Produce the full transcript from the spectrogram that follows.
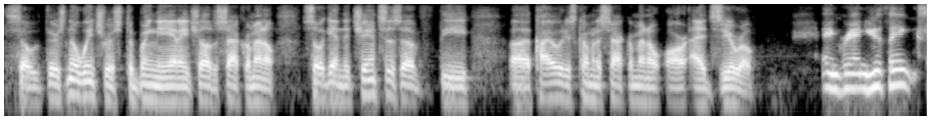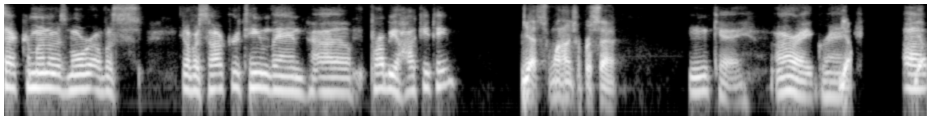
so there's no interest to bring the NHL to Sacramento. So again, the chances of the uh, Coyotes coming to Sacramento are at zero. And Grant, you think Sacramento is more of a of a soccer team than uh, probably a hockey team? Yes, 100. percent Okay. All right, Grant. Yep. Uh,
